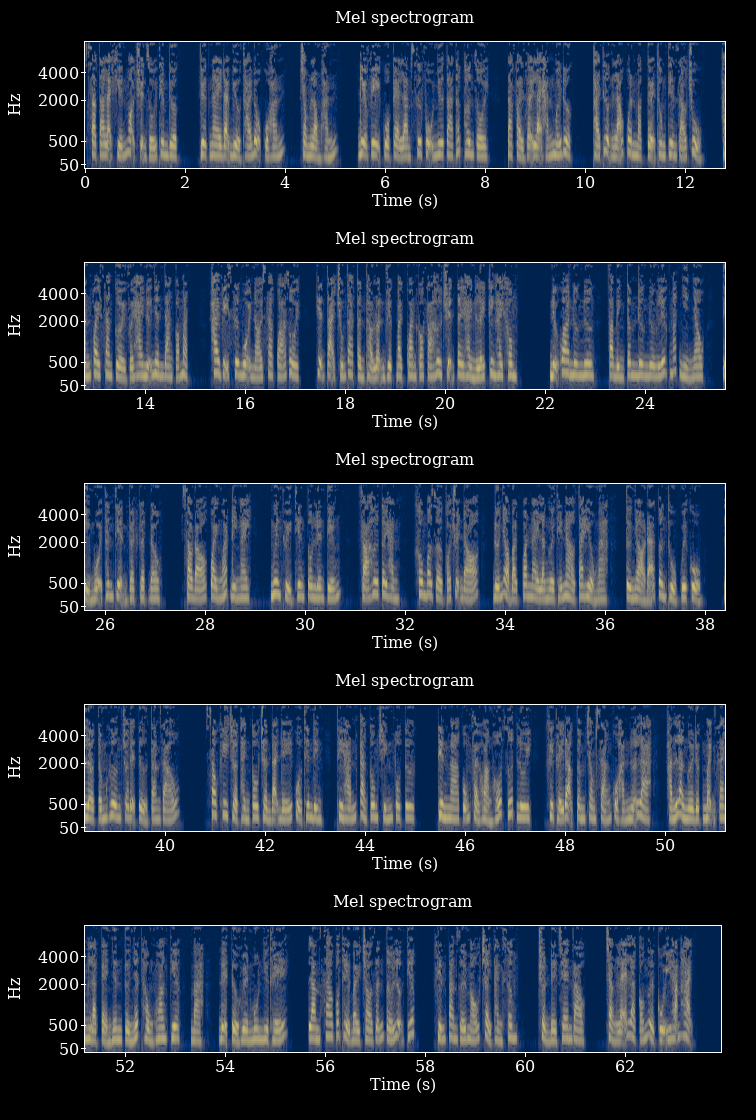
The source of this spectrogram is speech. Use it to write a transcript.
Sao ta lại khiến mọi chuyện dối thêm được? Việc này đại biểu thái độ của hắn, trong lòng hắn. Địa vị của kẻ làm sư phụ như ta thấp hơn rồi, ta phải dạy lại hắn mới được. Thái thượng lão quân mặc kệ thông thiên giáo chủ. Hắn quay sang cười với hai nữ nhân đang có mặt. Hai vị sư muội nói xa quá rồi, hiện tại chúng ta cần thảo luận việc bạch quan có phá hư chuyện Tây Hành lấy kinh hay không. Nữ qua nương nương và bình tâm nương nương liếc mắt nhìn nhau, tỉ muội thân thiện gật gật đầu sau đó quay ngoắt đi ngay. Nguyên Thủy Thiên Tôn lên tiếng, phá hư Tây Hành, không bao giờ có chuyện đó, đứa nhỏ bạch quan này là người thế nào ta hiểu mà, từ nhỏ đã tuân thủ quy củ, lờ tấm gương cho đệ tử tam giáo. Sau khi trở thành câu trần đại đế của thiên đình, thì hắn càng công chính vô tư, thiên ma cũng phải hoảng hốt rút lui, khi thấy đạo tâm trong sáng của hắn nữa là, hắn là người được mệnh danh là kẻ nhân từ nhất hồng hoang kia, mà, đệ tử huyền môn như thế làm sao có thể bày trò dẫn tới lượng kiếp, khiến tam giới máu chảy thành sông, chuẩn đề chen vào, chẳng lẽ là có người cố ý hãm hại.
